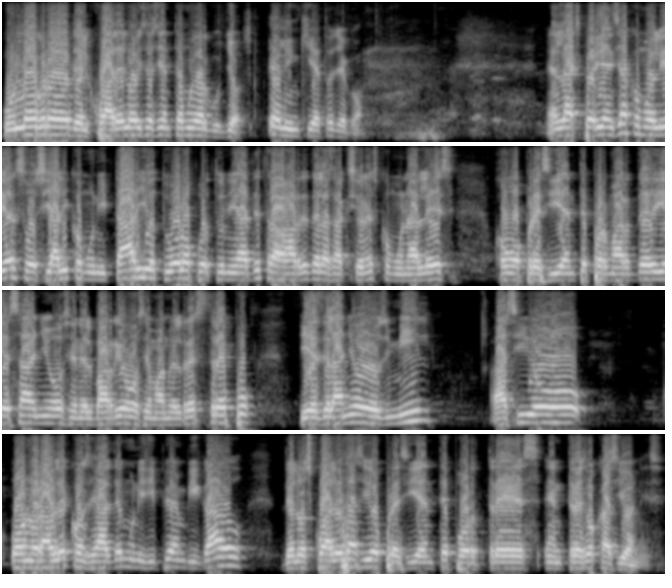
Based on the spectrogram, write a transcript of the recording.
un logro del cual él hoy se siente muy orgulloso. El inquieto llegó. En la experiencia como líder social y comunitario tuvo la oportunidad de trabajar desde las acciones comunales como presidente por más de 10 años en el barrio José Manuel Restrepo y desde el año 2000 ha sido honorable concejal del municipio de Envigado, de los cuales ha sido presidente por tres, en tres ocasiones.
